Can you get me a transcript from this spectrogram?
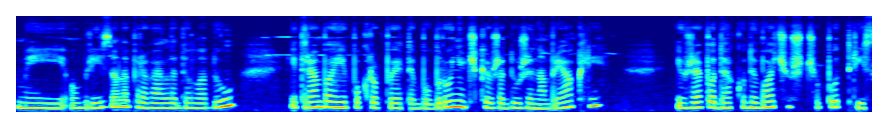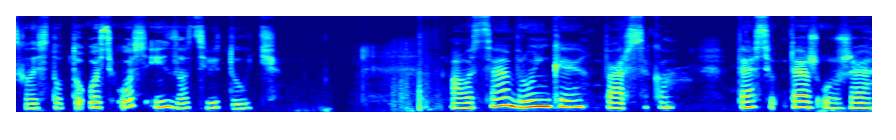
ми її обрізали, привели до ладу, і треба її покропити, бо брунючки вже дуже набряклі, і вже подекуди бачу, що потріскались. Тобто ось-ось і зацвітуть. А ось це бруньки персика. Теж, уже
